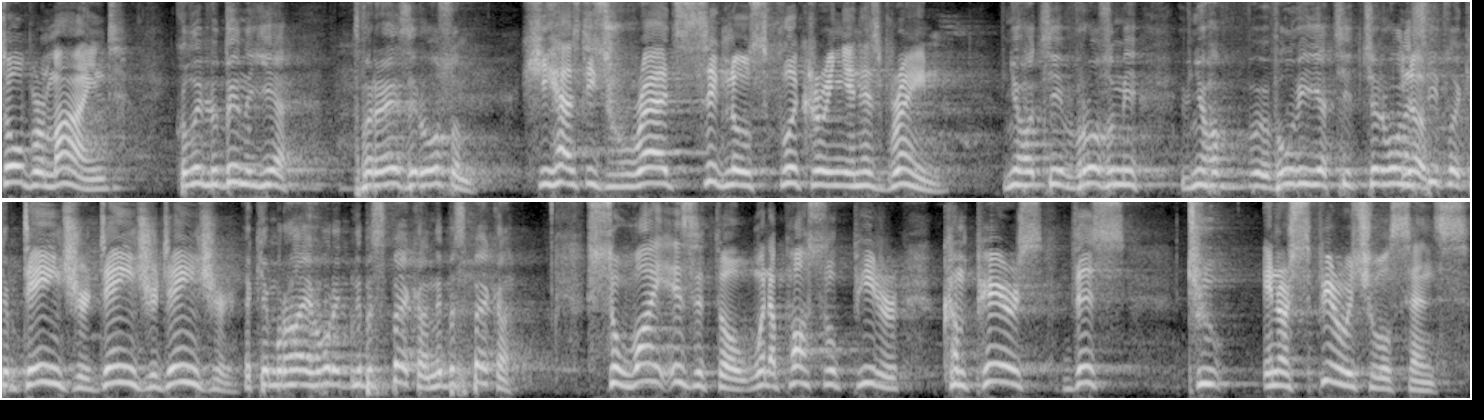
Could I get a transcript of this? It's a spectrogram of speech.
sober mind, Коли в людини є тверезий розум, he has these red signals flickering in his brain. в нього ці в розумі, в нього в в голові є ці You червоне know, світло, яке, danger, danger, danger. яке моргає і говорить небезпека, небезпека. So why is it though when Apostle Peter compares this to in our spiritual sense?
